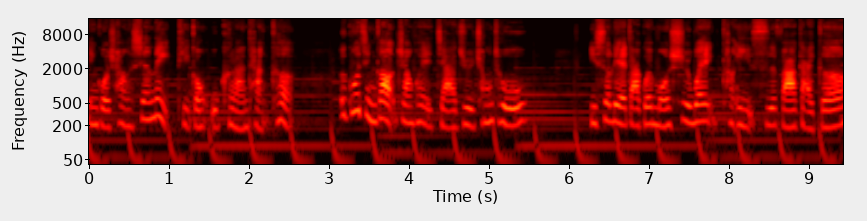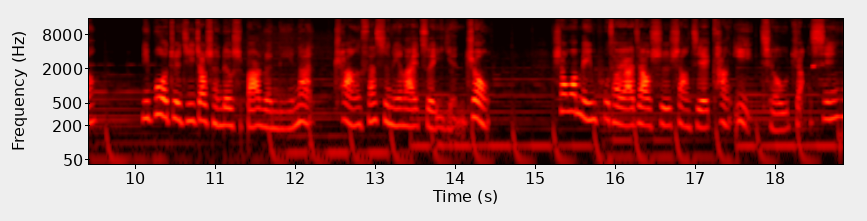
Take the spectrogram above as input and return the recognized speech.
英国创先例提供乌克兰坦克，俄国警告将会加剧冲突；以色列大规模示威抗议司法改革；尼泊尔坠机造成六十八人罹难，创三十年来最严重；上万名葡萄牙教师上街抗议求涨薪；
